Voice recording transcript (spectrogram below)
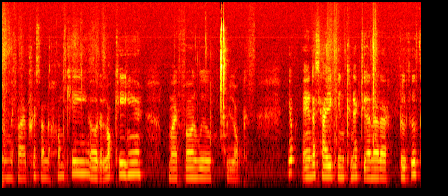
and if I press on the home key or the lock key here my phone will be locked. Yep and that's how you can connect to another Bluetooth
